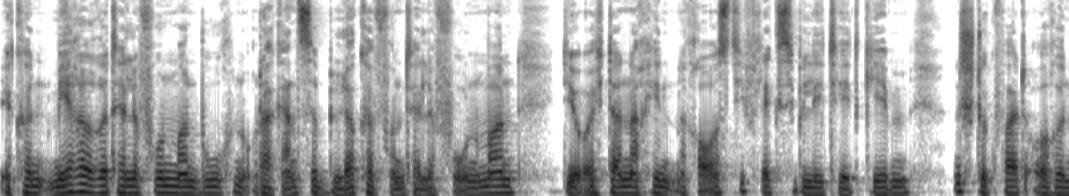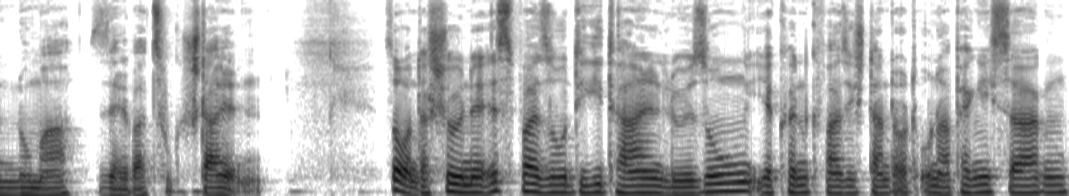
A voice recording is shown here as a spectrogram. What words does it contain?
Ihr könnt mehrere Telefonnummern buchen oder ganze Blöcke von Telefonnummern, die euch dann nach hinten raus die Flexibilität geben, ein Stück weit eure Nummer selber zu gestalten. So, und das Schöne ist bei so digitalen Lösungen, ihr könnt quasi standortunabhängig sagen,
